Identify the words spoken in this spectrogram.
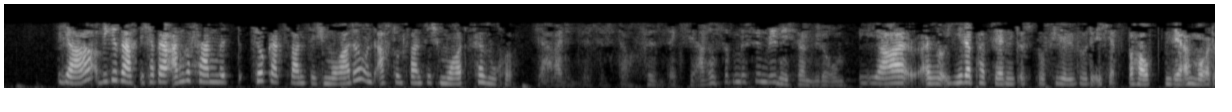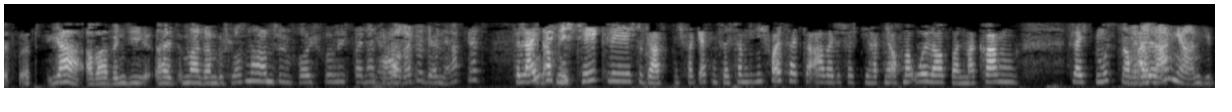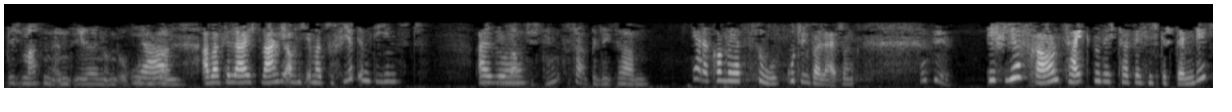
Ja, wie gesagt, ich habe ja angefangen mit circa 20 Morde und 28 Mordversuche. Ja, aber das ist doch für sechs Jahre ist das ein bisschen wenig dann wiederum. Ja, also jeder Patient ist so viel, würde ich jetzt behaupten, der ermordet wird. Ja, aber wenn die halt immer dann beschlossen haben, schön freudig fröhlich bei einer Ja. Zigarette, der nervt jetzt. Vielleicht auch nicht täglich, du darfst nicht vergessen, vielleicht haben die nicht Vollzeit gearbeitet, vielleicht die hatten ja auch mal Urlaub, waren mal krank, vielleicht mussten auch Ja, da alle... lagen ja angeblich Massen in Serien und auch Ja, aber vielleicht waren die auch nicht immer zu viert im Dienst. Dass die Also, überhaupt die Ständnisse abgelegt haben. ja, da kommen wir jetzt zu. Gute Überleitung. Okay. Die vier Frauen zeigten sich tatsächlich geständig.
